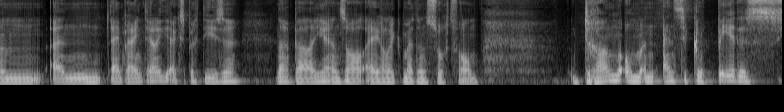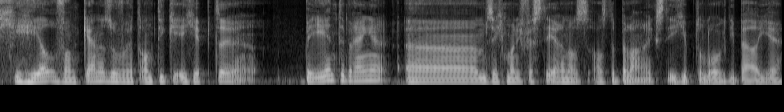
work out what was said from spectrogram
Um, en hij brengt eigenlijk die expertise naar België en zal eigenlijk met een soort van drang om een encyclopedisch geheel van kennis over het antieke Egypte bijeen te brengen, uh, zich manifesteren als, als de belangrijkste Egyptoloog die België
